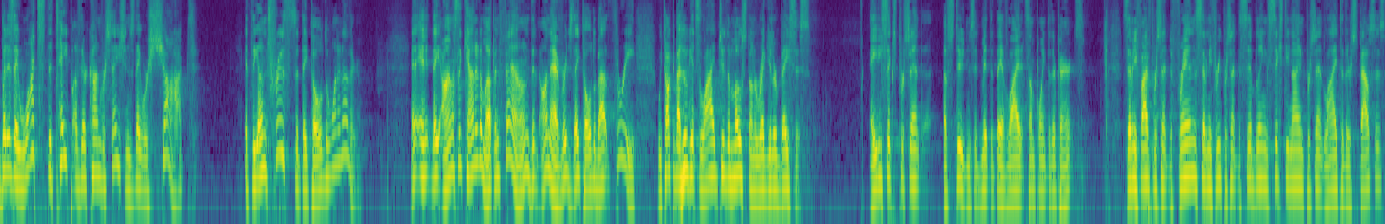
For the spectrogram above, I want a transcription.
but as they watched the tape of their conversations, they were shocked at the untruths that they told to one another. And, and they honestly counted them up and found that on average they told about three. We talked about who gets lied to the most on a regular basis. 86% of students admit that they have lied at some point to their parents. 75% to friends, 73% to siblings, 69% lie to their spouses.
